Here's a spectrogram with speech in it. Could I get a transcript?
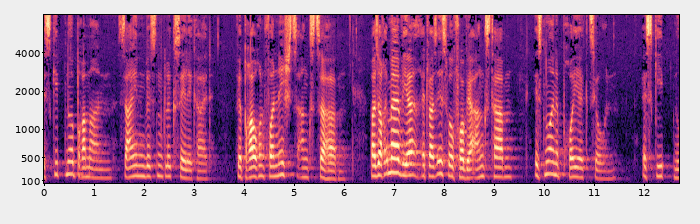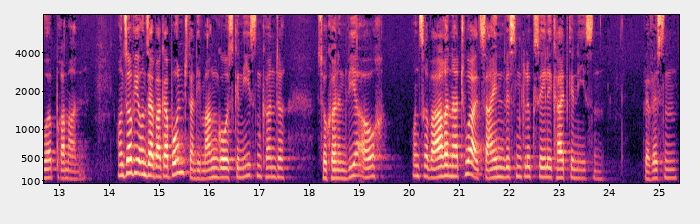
es gibt nur Brahman, sein Wissen, Glückseligkeit. Wir brauchen vor nichts Angst zu haben. Was auch immer wir etwas ist, wovor wir Angst haben, ist nur eine Projektion. Es gibt nur Brahman. Und so wie unser Vagabund dann die Mangos genießen könnte, so können wir auch unsere wahre Natur als sein Wissen, Glückseligkeit genießen. Wir wissen,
